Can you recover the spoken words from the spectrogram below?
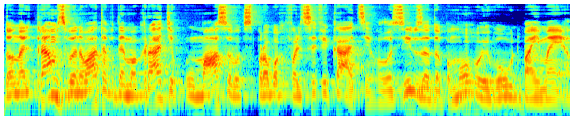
Дональд Трамп звинуватив демократів у масових спробах фальсифікації голосів за допомогою Vote by Mail.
